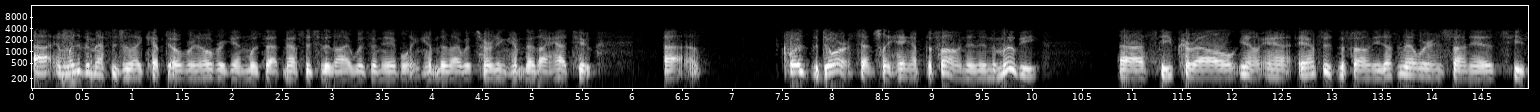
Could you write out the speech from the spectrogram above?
Uh, and one of the messages I kept over and over again was that message that I was enabling him, that I was hurting him, that I had to uh, close the door, essentially, hang up the phone. And in the movie, Steve Carell, you know, answers the phone. He doesn't know where his son is. He's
